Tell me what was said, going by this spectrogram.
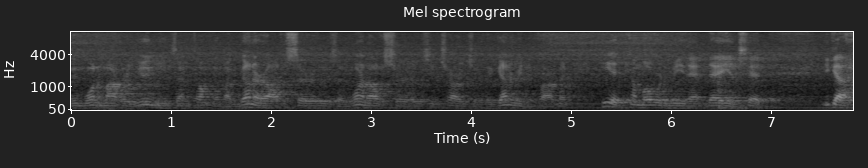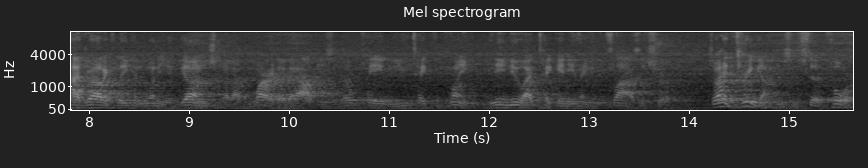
in one of my reunions, I'm talking to my gunner officer who was a warrant officer who was in charge of the gunnery department. He had come over to me that day and said, you got a hydraulic leak in one of your guns, but I've wired it out. He said, okay, will you take the plane? And he knew I'd take anything fly. I said, sure. So I had three guns instead of four.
